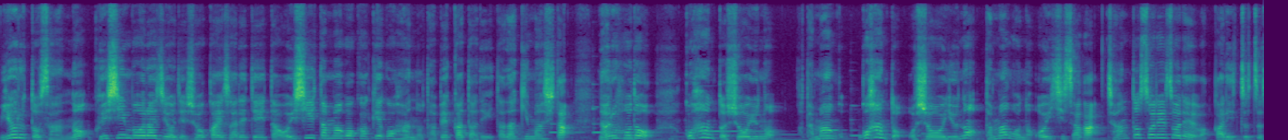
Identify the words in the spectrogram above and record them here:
ビオルトさんの食いしん坊ラジオで紹介されていた美味しい卵かけご飯の食べ方でいただきました。なるほど。ご飯と醤油の卵、ご飯とお醤油の卵の美味しさがちゃんとそれぞれ分かりつつ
